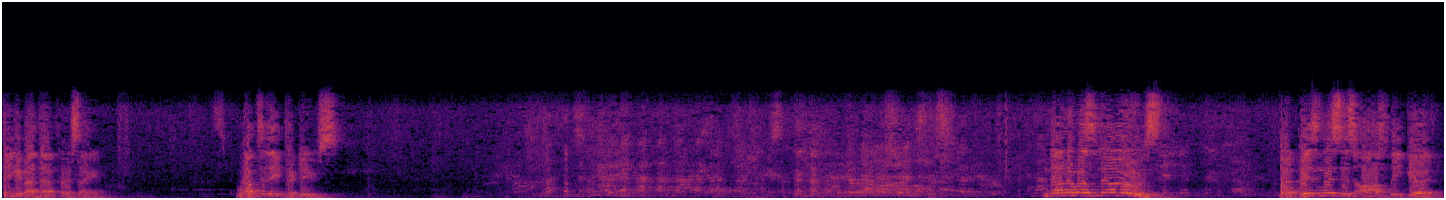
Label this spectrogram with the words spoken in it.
Think about that for a second. What do they produce? None of us knows. But business is awfully good.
